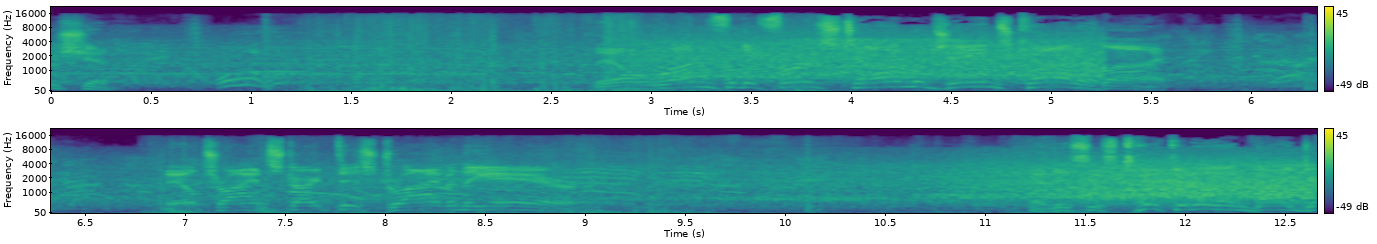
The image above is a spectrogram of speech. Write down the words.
motion. They'll run for the first time with James Conner line. They'll try and start this drive in the air. And this is taken in by...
